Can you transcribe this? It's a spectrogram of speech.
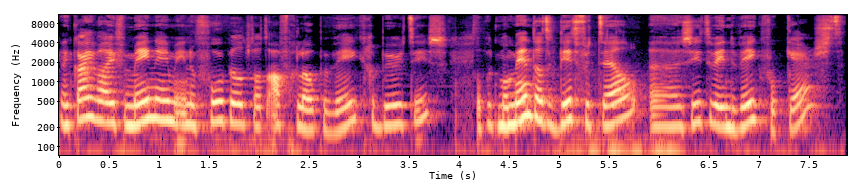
En ik kan je wel even meenemen in een voorbeeld wat afgelopen week gebeurd is. Op het moment dat ik dit vertel, uh, zitten we in de week voor kerst.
